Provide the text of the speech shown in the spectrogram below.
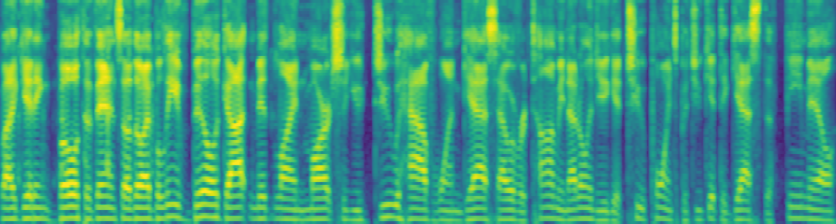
by getting both events. Although I believe Bill got midline March, so you do have one guess. However, Tommy, not only do you get two points, but you get to guess the female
